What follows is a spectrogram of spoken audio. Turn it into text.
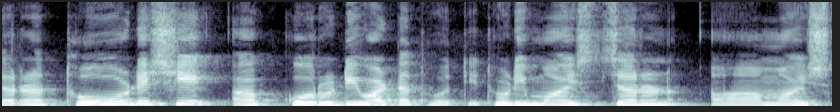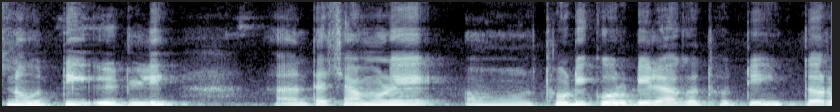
तर थोडीशी कोरडी वाटत होती. थोडी मॉइश्चर मॉइश नव्हती इडली. त्याच्यामुळे थोडी कोरडी लागत होती. तर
